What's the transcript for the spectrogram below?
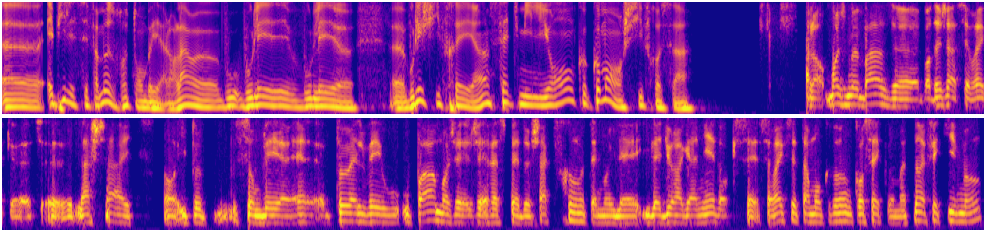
Euh, et puis, les, ces fameuses retombées. Alors là, euh, vous, vous, les, vous, les, euh, vous les chiffrez, hein, 7 millions. Comment on chiffre ça? Alors moi je me base, euh, bon déjà c'est vrai que euh, l'achat bon, il peut sembler euh, peu élevé ou, pas. Moi j'ai respect de chaque franc tellement il est, il est dur à gagner. Donc c'est vrai que c'est un mon conseil. Maintenant effectivement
